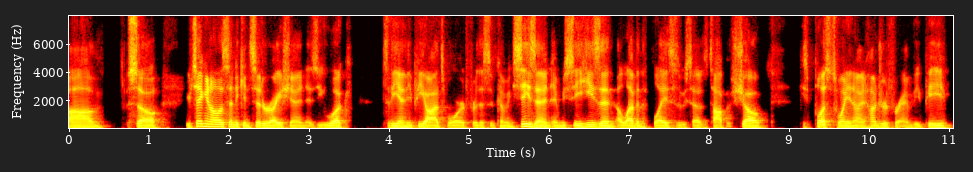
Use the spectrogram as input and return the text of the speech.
Um, so you're taking all this into consideration as you look to the MVP odds board for this upcoming season, and we see he's in 11th place, as we said at the top of the show. He's plus 2,900 for MVP.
